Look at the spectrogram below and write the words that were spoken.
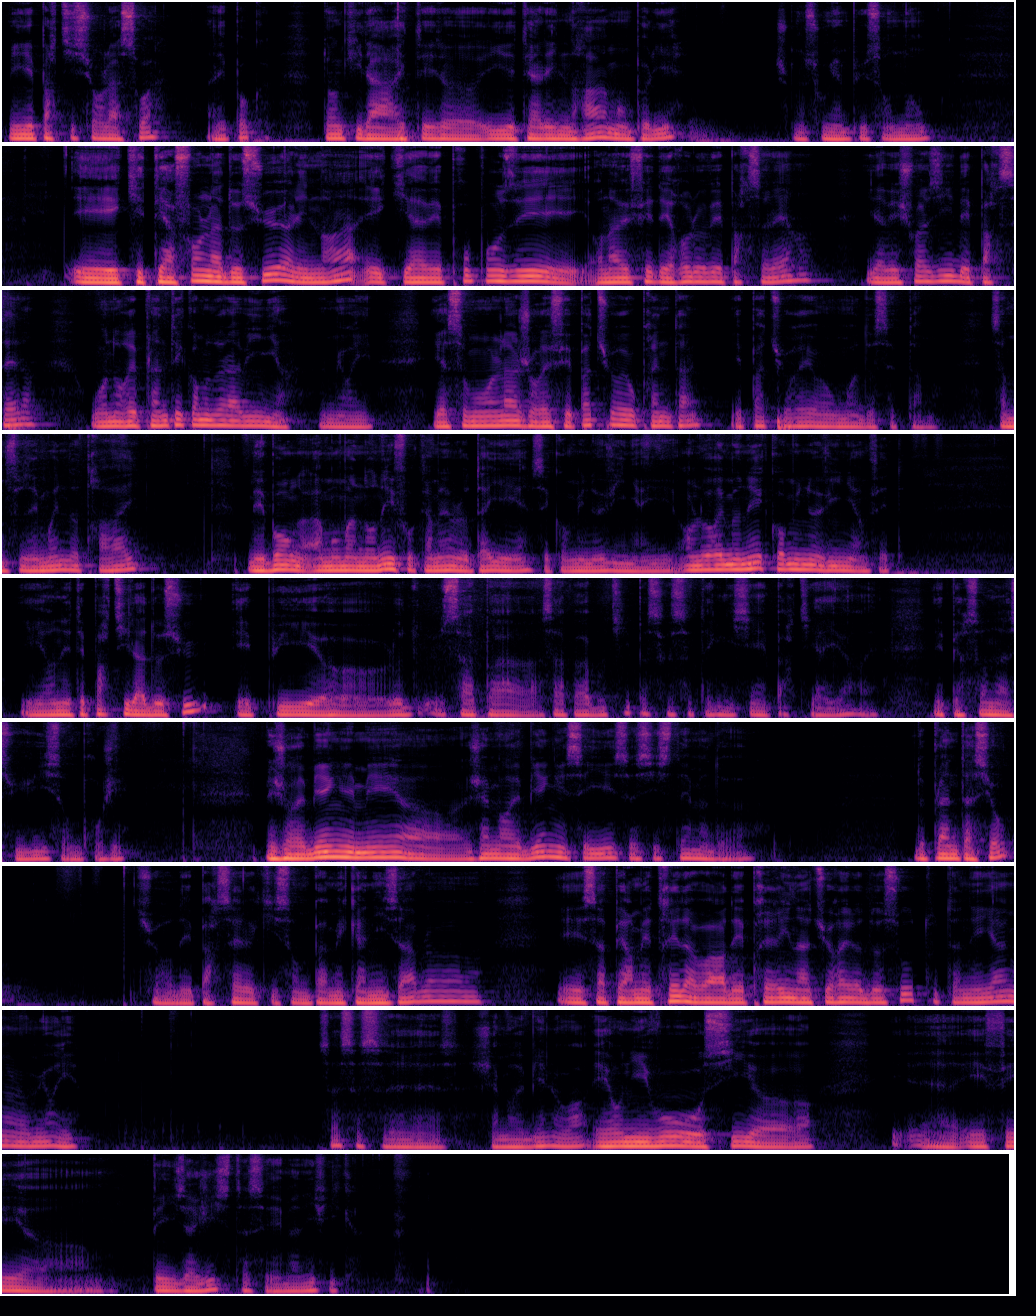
Mais il est parti sur la soie à l'époque. Donc il a arrêté, il était à l'INRA à Montpellier je me souviens plus son nom, et qui était à fond là-dessus à l'INRA et qui avait proposé, on avait fait des relevés parcellaires, il avait choisi des parcelles où on aurait planté comme de la vigne, le mûrier. Et à ce moment-là, j'aurais fait pâturer au printemps et pâturer au mois de septembre. Ça me faisait moins de travail. Mais bon, à un moment donné, il faut quand même le tailler. Hein. C'est comme une vigne. On l'aurait mené comme une vigne, en fait. Et on était parti là-dessus, et puis euh, ça n'a pas, abouti parce que ce technicien est parti ailleurs et, personne n'a suivi son projet. Mais j'aurais bien aimé, euh, j'aimerais bien essayer ce système de plantation sur des parcelles qui ne sont pas mécanisables, et ça permettrait d'avoir des prairies naturelles dessous tout en ayant le mûrier. Ça, ça j'aimerais bien le voir. Et au niveau aussi... Euh, effet euh, paysagiste, c'est magnifique.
